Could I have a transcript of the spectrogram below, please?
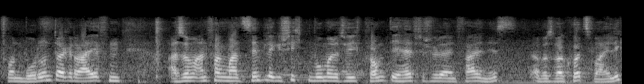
von wo runtergreifen. Also am Anfang waren es simple Geschichten, wo man natürlich prompt die Hälfte schon wieder entfallen ist, aber es war kurzweilig.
